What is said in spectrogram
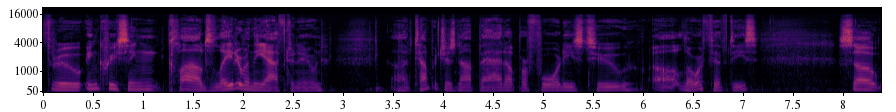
through increasing clouds later in the afternoon. Uh, temperatures not bad, upper 40s to uh, lower 50s. So,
